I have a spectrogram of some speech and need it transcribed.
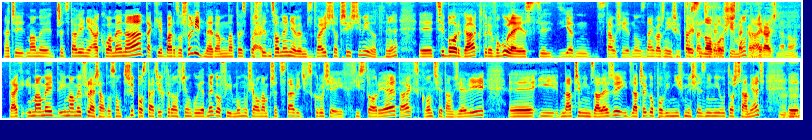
Znaczy mamy przedstawienie Aquamena, takie bardzo solidne, tam na to jest tak. poświęcone, tak. nie wiem, z 20-30 minut, nie? Y, Cyborga, który w ogóle jest, y, jeden, stał się jedną z najważniejszych to postaci nowość, tego filmu. taka tak? wyraźna, no. Tak, i mamy, i mamy Flesza, to są trzy postacie, które on w ciągu jednego filmu musiał nam przedstawić w skrócie ich historię, tak, skąd się tam wzięli i na czym im zależy i dlaczego powinniśmy się z nimi utożsamiać. Mhm.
